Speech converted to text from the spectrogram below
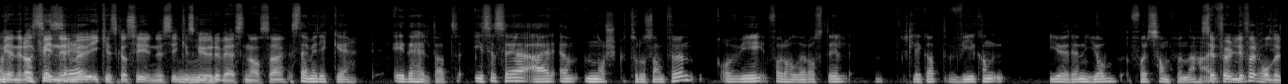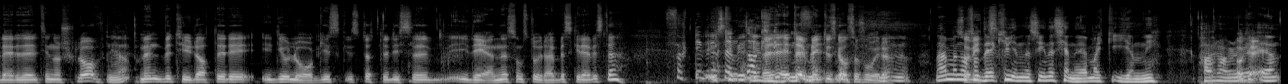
mener at ICC kvinner ikke skal synes, ikke skal gjøre vesen av seg? Stemmer ikke i det hele tatt. ICC er en norsk trossamfunn, og vi forholder oss til slik at vi kan gjøre en jobb for samfunnet her. Selvfølgelig forholder dere dere til norsk lov, Ja. men betyr det at dere ideologisk støtter disse ideene som Storhaug beskrev i sted? 40 Ikke- av Et et øyeblikk, du skal også få ordet. Nei, men altså. Det kvinnesynet kjenner jeg meg ikke igjen i. Her har du okay. en,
